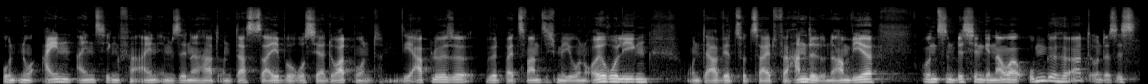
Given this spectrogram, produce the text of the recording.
und nur einen einzigen Verein im Sinne hat und das sei Borussia Dortmund. Die Ablöse wird bei 20 Millionen Euro liegen und da wird zurzeit verhandelt und da haben wir uns ein bisschen genauer umgehört und es ist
